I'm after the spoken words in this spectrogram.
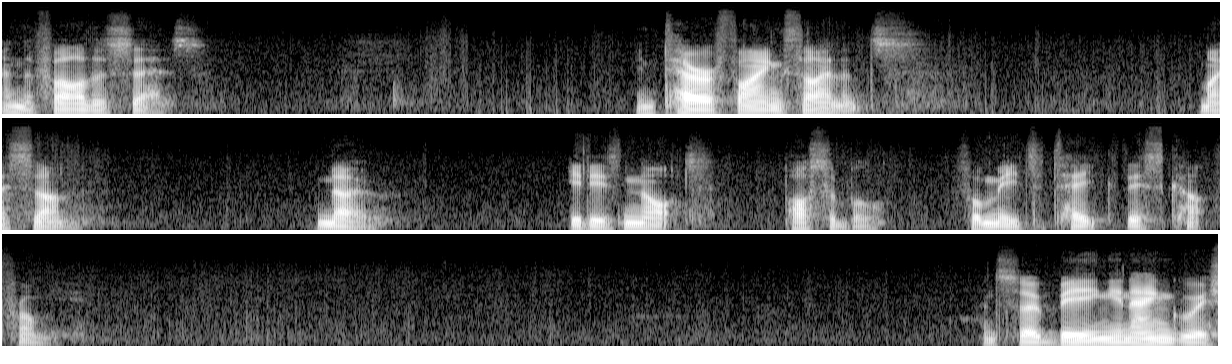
And the Father says, in terrifying silence, My son, no, it is not possible for me to take this cup from you. And so, being in anguish,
